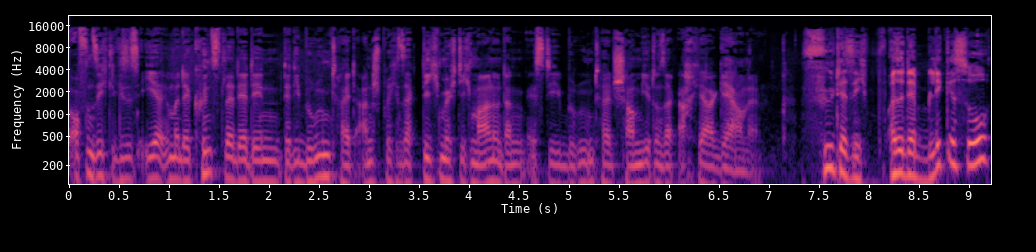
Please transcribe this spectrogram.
offensichtlich ist es eher immer der Künstler, der den, der die Berühmtheit anspricht und sagt, dich möchte ich malen und dann ist die Berühmtheit charmiert und sagt, ach ja, gerne. fühlt er sich, also der Blick ist so,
